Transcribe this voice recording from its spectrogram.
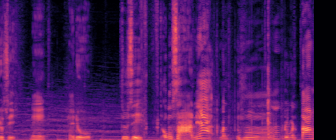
ดูสิ นี่ให้ดู ดูสิ องศาเนี้ยมันอื้อหือดูมันตั้ง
